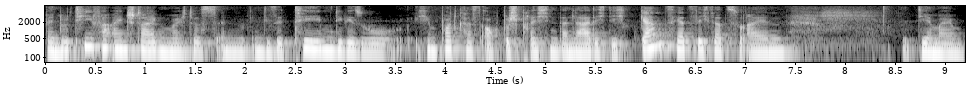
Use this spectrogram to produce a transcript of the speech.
Wenn du tiefer einsteigen möchtest in, in diese Themen, die wir so hier im Podcast auch besprechen, dann lade ich dich ganz herzlich dazu ein, dir mein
